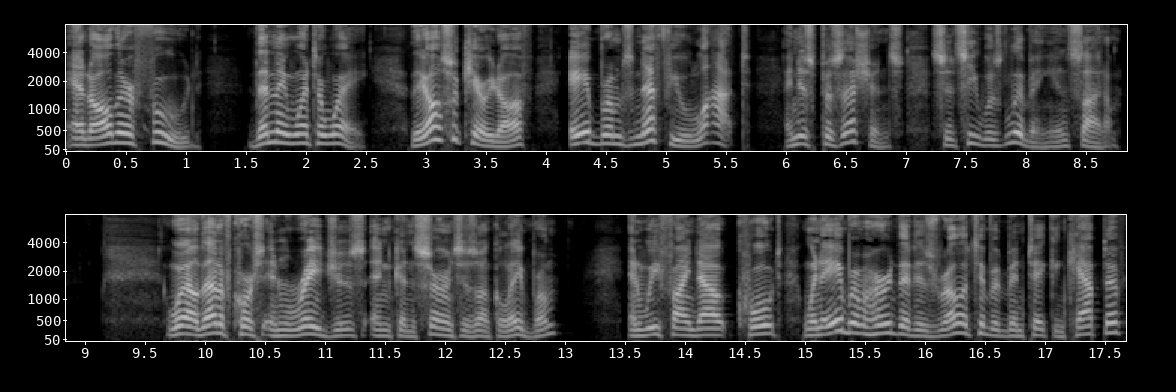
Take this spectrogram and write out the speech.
and all their food. Then they went away. They also carried off Abram's nephew Lot and his possessions, since he was living in Sodom. Well, that of course enrages and concerns his uncle Abram. And we find out, quote, when Abram heard that his relative had been taken captive,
